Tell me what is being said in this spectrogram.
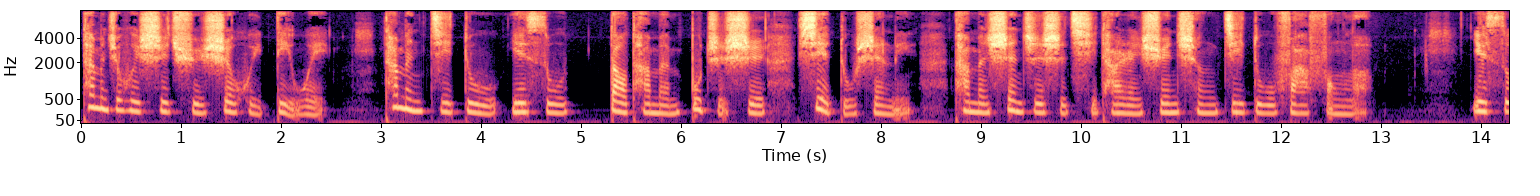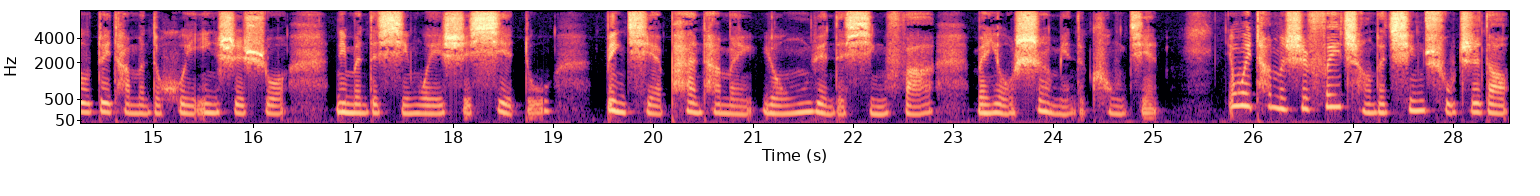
他们就会失去社会地位。他们嫉妒耶稣，到他们不只是亵渎圣灵，他们甚至是其他人宣称基督发疯了。耶稣对他们的回应是说：“你们的行为是亵渎。”并且判他们永远的刑罚，没有赦免的空间，因为他们是非常的清楚知道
